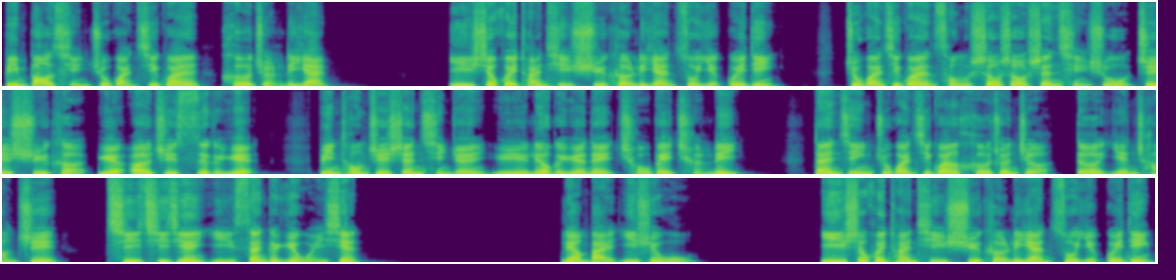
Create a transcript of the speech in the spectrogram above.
并报请主管机关核准立案。依社会团体许可立案作业规定，主管机关从收受申请书至许可约二至四个月。并通知申请人于六个月内筹备成立，但经主管机关核准者得延长之，其期间以三个月为限。两百一十五，依社会团体许可立案作业规定，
